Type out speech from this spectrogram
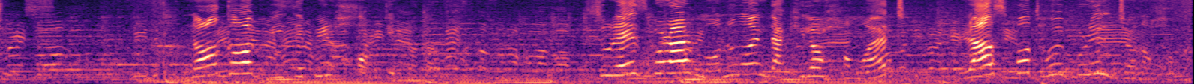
যুঁজ নগাঁৱত বিজেপিৰ শক্তি প্ৰদৰ্শন। সুৰেশ বৰাৰ মনোনয়ন দাখিলৰ সময়ত ৰাজপথ হৈ পৰিল জনসংঘ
